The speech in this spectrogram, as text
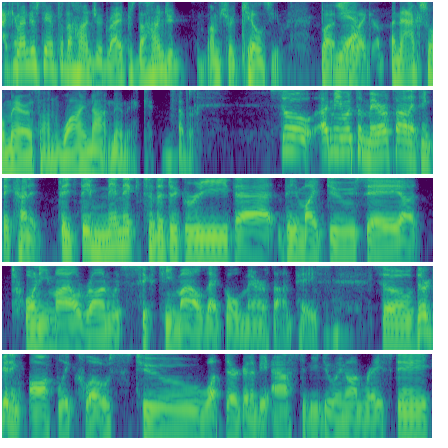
I, I, can understand for the hundred, right? Because the hundred, I'm sure kills you, but yeah. for like an actual marathon, why not mimic ever? So, I mean, with the marathon, I think they kind of they, they mimic to the degree that they might do, say, a 20 mile run with 16 miles at goal marathon pace. So they're getting awfully close to what they're going to be asked to be doing on race day.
